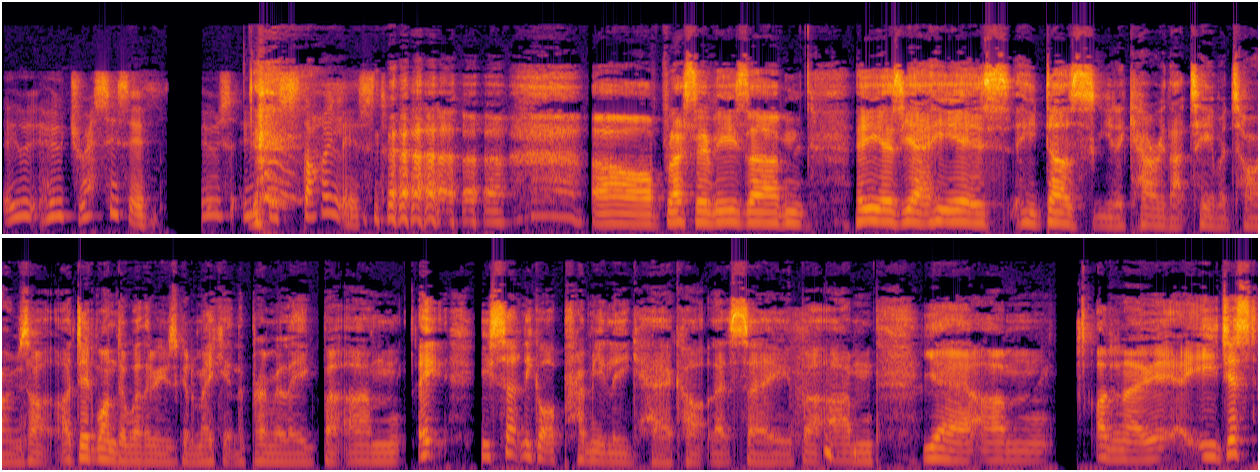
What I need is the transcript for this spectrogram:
who who dresses him? Who's who's his stylist? oh, bless him. He's um he is yeah he is he does you know carry that team at times. I, I did wonder whether he was going to make it in the Premier League, but um he he's certainly got a Premier League haircut, let's say. But um yeah um. I don't know. He just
